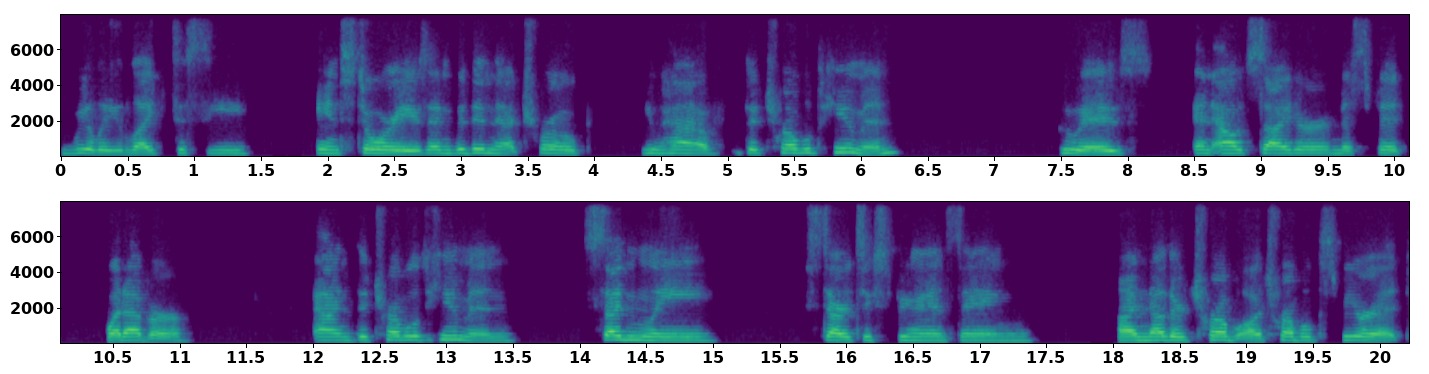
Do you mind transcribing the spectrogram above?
really like to see in stories. And within that trope, you have the troubled human who is an outsider, misfit, whatever. And the troubled human suddenly starts experiencing another trouble, a troubled spirit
